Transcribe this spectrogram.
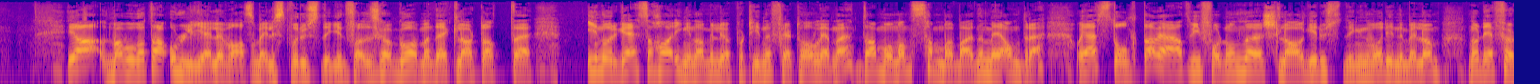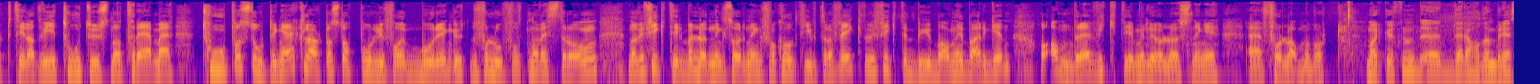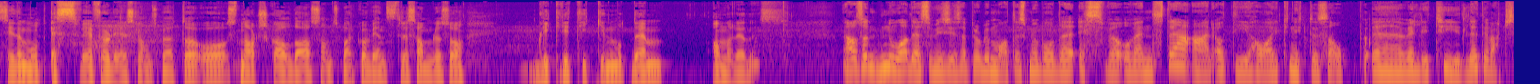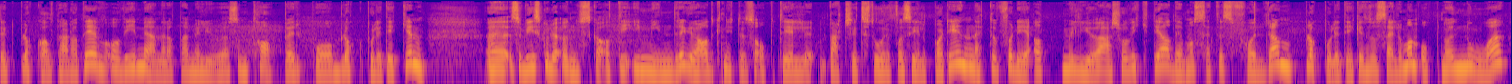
Ja, man må godt ha olje eller hva som helst på rustningen for at det skal gå, men det er klart at eh, i Norge så har ingen av miljøpartiene flertall alene. Da må man samarbeide med andre. Og jeg er stolt av at vi får noen eh, slag i rustningen vår innimellom. Når det førte til at vi i 2003 med to på Stortinget klarte å stoppe oljeboring utenfor Lofoten og Vesterålen. Når vi fikk til belønningsordning for kollektivtrafikk, når vi fikk til bybane i Bergen og andre viktige miljøløsninger eh, for landet vårt. Markussen, dere hadde en bredside mot SV før deres landsmøte, og snart skal da Sandsmark og Venstre samles. og blir kritikken mot dem annerledes? Ja, altså Noe av det som vi syns er problematisk med både SV og Venstre, er at de har knyttet seg opp eh, veldig tydelig til hvert sitt blokkalternativ. Og vi mener at det er miljøet som taper på blokkpolitikken. Eh, så vi skulle ønske at de i mindre grad knyttet seg opp til hvert sitt store fossilparti, nettopp fordi at miljøet er så viktig, og det må settes foran blokkpolitikken. Så selv om man oppnår noe,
